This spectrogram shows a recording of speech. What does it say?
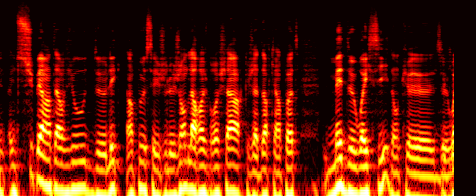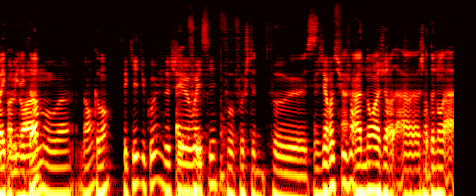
une, une super interview de un peu, c'est le Jean de la Roche-Brochard, que j'adore, qui est un pote, mais de YC, donc euh, de Y Combinator. Ou, euh, Non? Comment? C'est qui, du coup, de chez Eh, faut, YC faut, faut je te. J'ai reçu Jean. un nom, un genre, un genre de nom euh,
